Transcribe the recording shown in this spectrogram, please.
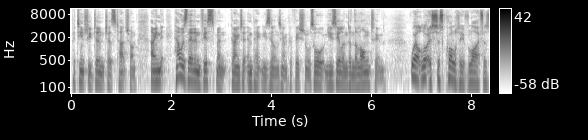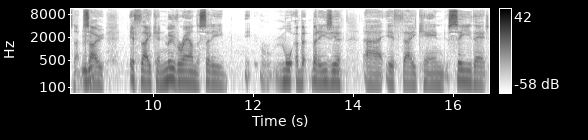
potentially didn't just touch on. I mean, how is that investment going to impact New Zealand's young professionals or New Zealand in the long term? Well, look, it's just quality of life, isn't it? Mm-hmm. So if they can move around the city more, a bit, bit easier, uh, if they can see that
